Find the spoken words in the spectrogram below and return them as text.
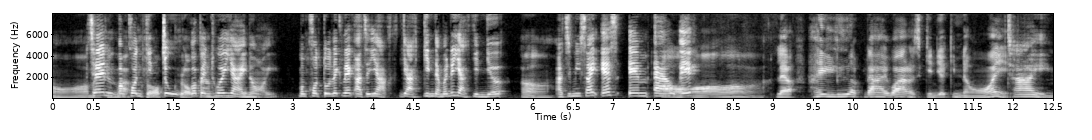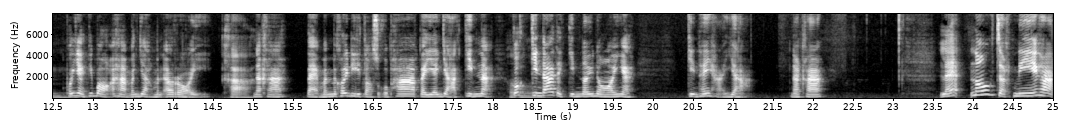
อ๋อเช่นหมยถึบางคนกินจุครบก็เป็นครบถ้วยใหญ่หน่อย บางคนตัวเล็กๆ อาจจะอยากอยากกินแต่ไม่ได้อยากกินเยอะอ่าอาจจะมีไซส์ S M L X อ๋อแล้วให้เลือกได้ว่าเราจะกินเยอะกินน้อย ใช่อืมเพราะอย่างที่บอกอาหารบางอย่างมันอร่อยค่ะนะคะ แต่มันไม่ค่อยดีต่อสุขภาพแต่ยังอยากกินน่ะ ก็เออกินได้แต่กินน้อยๆไงกินให้หายอยากนะคะ และนอกจากนี้ค่ะ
